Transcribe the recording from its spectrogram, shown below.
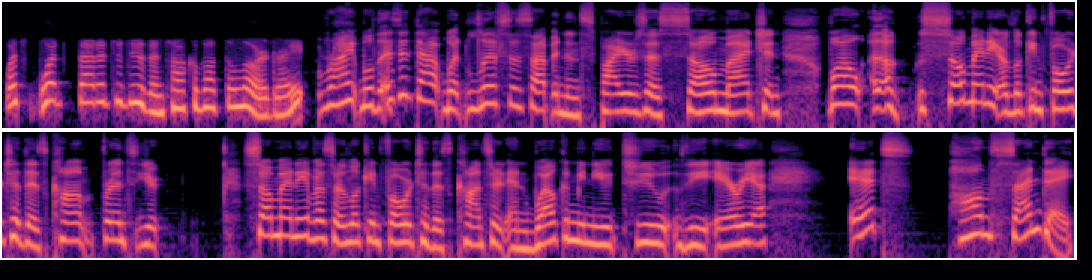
What's what's better to do than talk about the Lord, right? Right. Well, isn't that what lifts us up and inspires us so much? And well, uh, so many are looking forward to this conference. You're so many of us are looking forward to this concert and welcoming you to the area. It's Palm Sunday,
